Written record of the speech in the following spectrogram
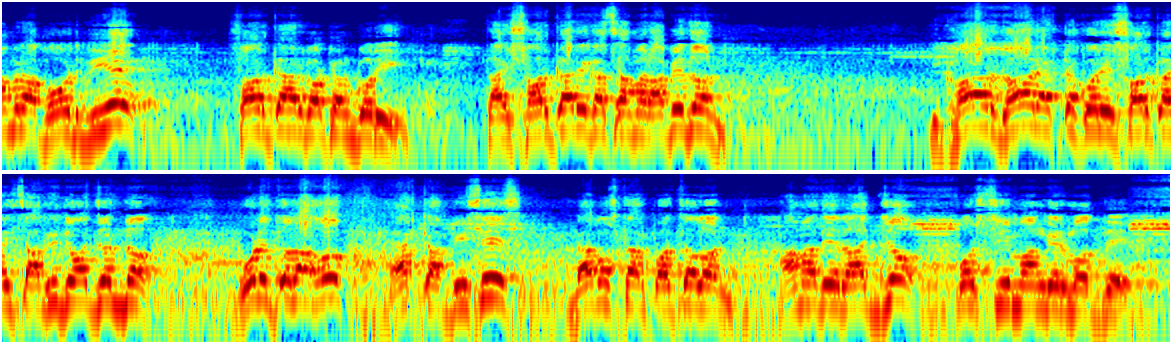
আমরা ভোট দিয়ে সরকার গঠন করি। তাই সরকারের কাছে আমার আবেদন ঘর ঘর একটা করে সরকারি চাকরি দেওয়ার জন্য গড়ে তোলা হোক একটা বিশেষ ব্যবস্থার প্রচলন আমাদের রাজ্য পশ্চিমবঙ্গের মধ্যে।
